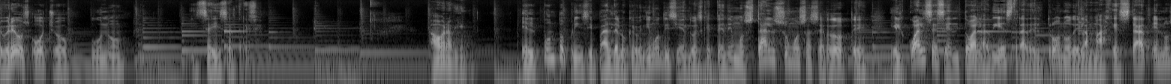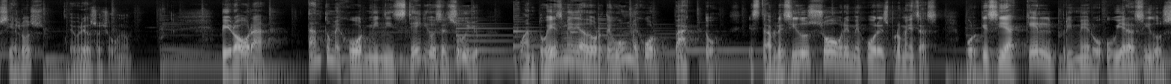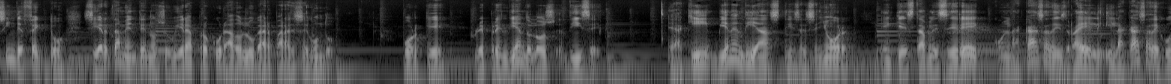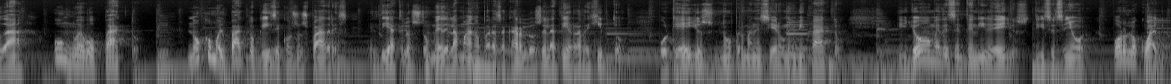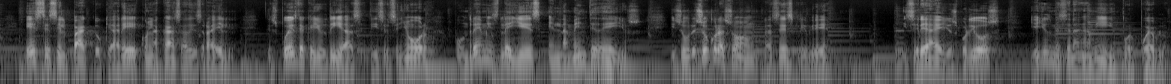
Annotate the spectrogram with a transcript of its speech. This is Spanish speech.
Hebreos 8, 1 y 6 al 13. Ahora bien, el punto principal de lo que venimos diciendo es que tenemos tal sumo sacerdote, el cual se sentó a la diestra del trono de la majestad en los cielos, Hebreos 8.1. Pero ahora, tanto mejor ministerio es el suyo, cuanto es mediador de un mejor pacto, establecido sobre mejores promesas. Porque si aquel primero hubiera sido sin defecto, ciertamente no se hubiera procurado lugar para el segundo. Porque reprendiéndolos dice, He aquí vienen días, dice el Señor, en que estableceré con la casa de Israel y la casa de Judá un nuevo pacto, no como el pacto que hice con sus padres el día que los tomé de la mano para sacarlos de la tierra de Egipto, porque ellos no permanecieron en mi pacto, y yo me desentendí de ellos, dice el Señor, por lo cual este es el pacto que haré con la casa de Israel Después de aquellos días, dice el Señor, pondré mis leyes en la mente de ellos, y sobre su corazón las escribiré. Y seré a ellos por Dios, y ellos me serán a mí por pueblo.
